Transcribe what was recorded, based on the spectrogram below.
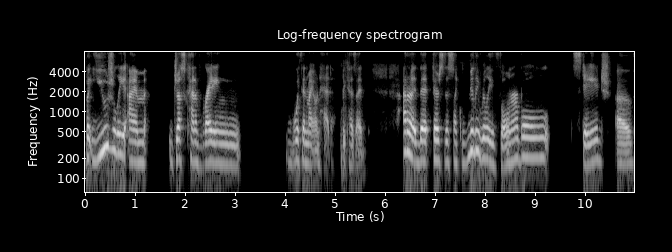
but usually I'm just kind of writing within my own head because I I don't know that there's this like really really vulnerable stage of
